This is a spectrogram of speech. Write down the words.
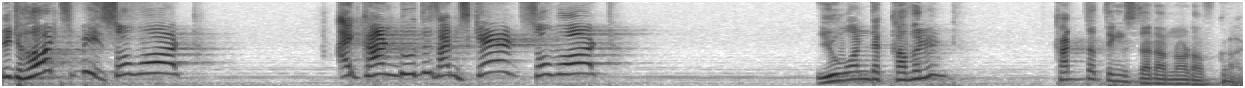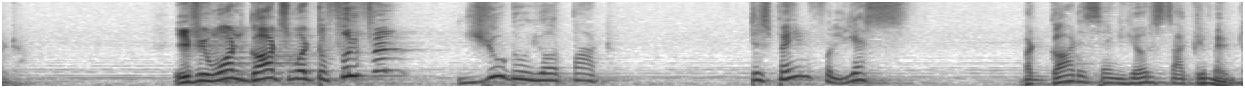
it hurts me so what I can't do this I'm scared so what you want the covenant cut the things that are not of God if you want God's word to fulfil you do your part it is painful yes but God is saying here's the agreement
